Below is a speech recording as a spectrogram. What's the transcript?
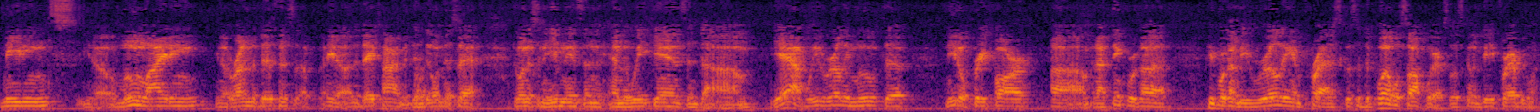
meetings, you know, moonlighting, you know, running the business, up, you know, in the daytime and then doing this at, doing this in the evenings and, and the weekends. And um, yeah, we really moved the needle pretty far. Um, and I think we're gonna, people are gonna be really impressed because it's deployable software, so it's gonna be for everyone.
